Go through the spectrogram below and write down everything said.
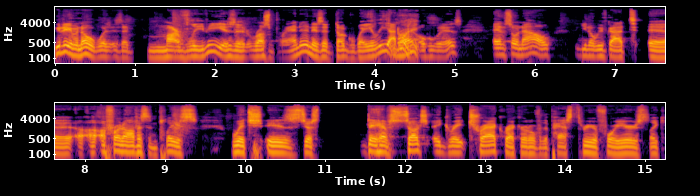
you didn't even know was is it Marv Levy is it Russ Brandon is it Doug Whaley I don't right. know who is and so now you know we've got uh, a front office in place which is just they have such a great track record over the past three or four years. Like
